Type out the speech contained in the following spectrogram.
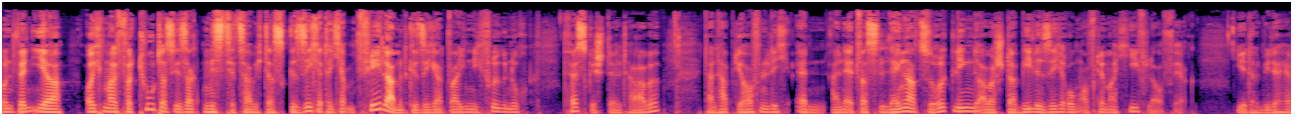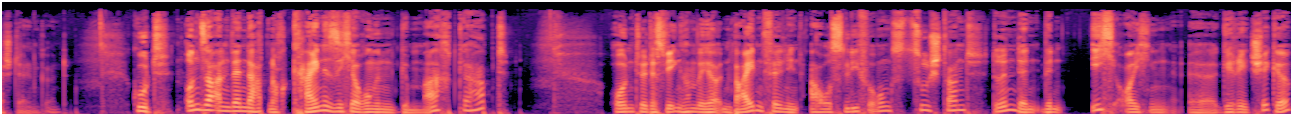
Und wenn ihr euch mal vertut, dass ihr sagt, Mist, jetzt habe ich das gesichert, ich habe einen Fehler mit gesichert, weil ich nicht früh genug festgestellt habe, dann habt ihr hoffentlich ein, eine etwas länger zurückliegende, aber stabile Sicherung auf dem Archivlaufwerk, die ihr dann wiederherstellen könnt. Gut, unser Anwender hat noch keine Sicherungen gemacht gehabt. Und äh, deswegen haben wir ja in beiden Fällen den Auslieferungszustand drin, denn wenn ich euch ein äh, Gerät schicke,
